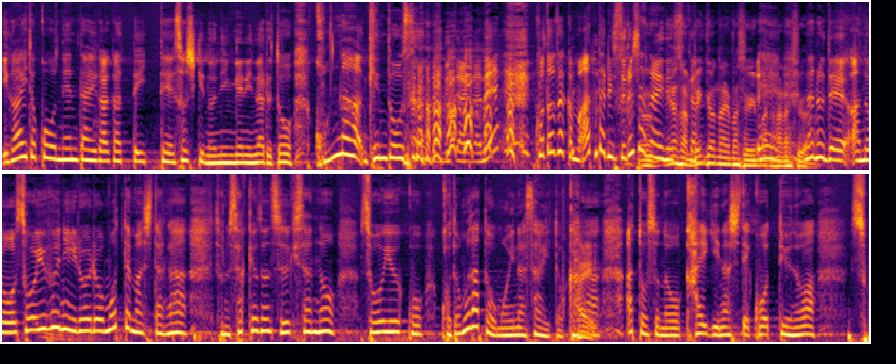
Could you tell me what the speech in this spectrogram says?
意外とこう年代が上がっていって組織の人間になるとこんな言動をするんだみたいなね こととかもあったりするじゃないですか。皆さん勉強になりますよ今の話は。えー、なのであのそういうふうにいろいろ思ってましたがその先ほどの鈴木さんのそういうこう子供だと思いなさいとか、はい、あとその会議なしでこうっていうのはそ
